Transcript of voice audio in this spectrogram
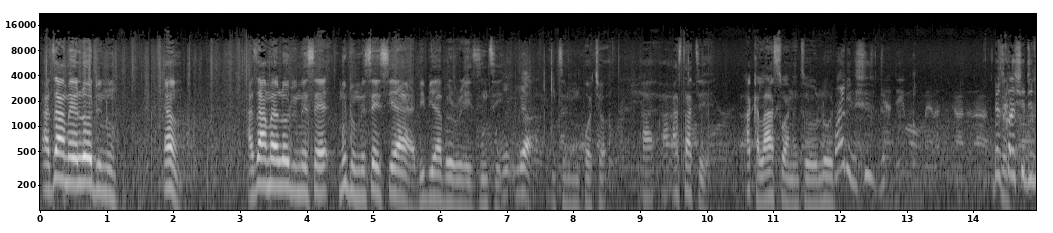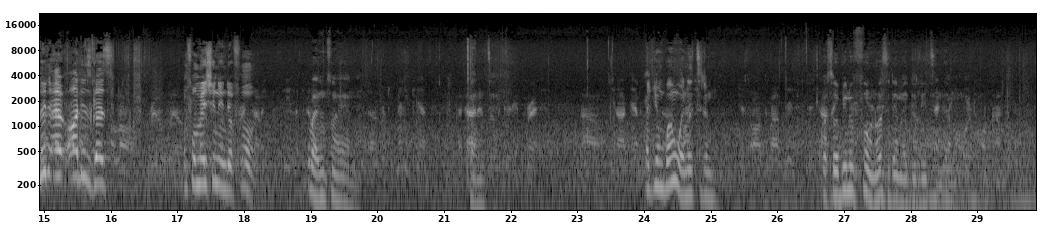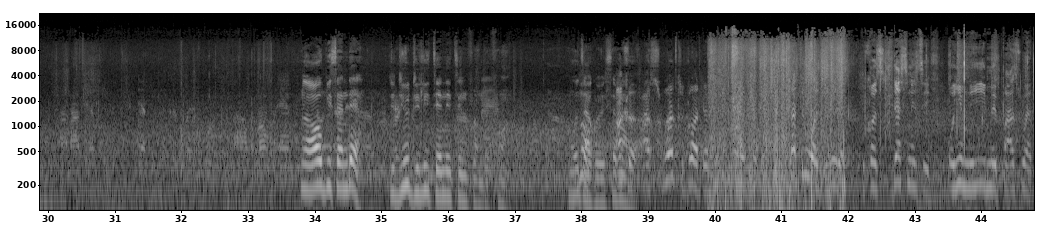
As I'm a load, no. Oh, as I'm a load, no say, Mudum, no say, see, Bibia be raised, isn't he? Yeah. It's in Pocho. I started. I can last one into load. Why did she? Basically, she deleted all these guys' information in the phone. But it's not here. I can one when it's them. Because we've been phone, what's them deleting them all. No, I'll be sent there. Did you delete anything from the phone? No, no uncle, I swear to God, nothing was deleted because Destiny said, need email password.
